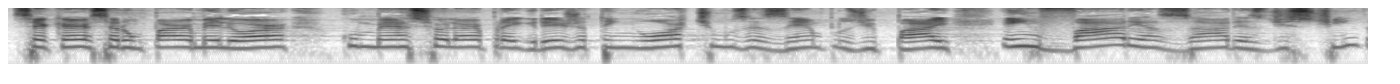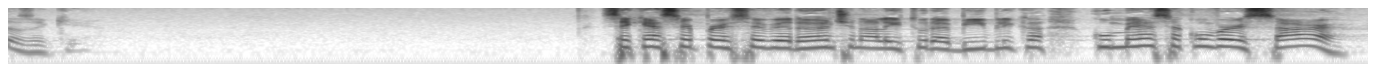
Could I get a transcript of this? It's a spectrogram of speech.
Você quer ser um pai melhor? Comece a olhar para a igreja, tem ótimos exemplos de pai em várias áreas distintas aqui. Você quer ser perseverante na leitura bíblica? Comece a conversar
